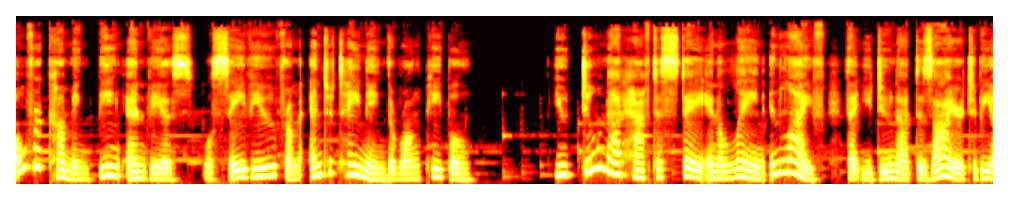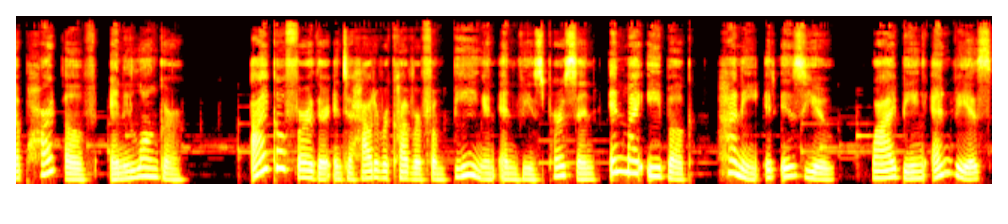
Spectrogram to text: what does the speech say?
Overcoming being envious will save you from entertaining the wrong people. You do not have to stay in a lane in life that you do not desire to be a part of any longer. I go further into how to recover from being an envious person in my ebook, Honey, It Is You why being envious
